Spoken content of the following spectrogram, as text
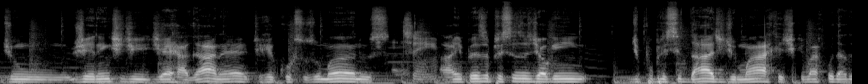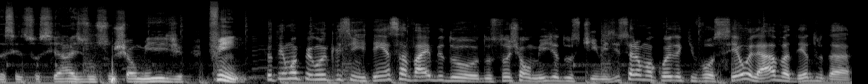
de um gerente de, de RH, né? De recursos humanos. Sim. A empresa precisa de alguém de publicidade, de marketing, que vai cuidar das redes sociais, de um social media, enfim. Eu tenho uma pergunta que, assim, tem essa vibe do, do social media dos times. Isso era uma coisa que você olhava dentro da,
